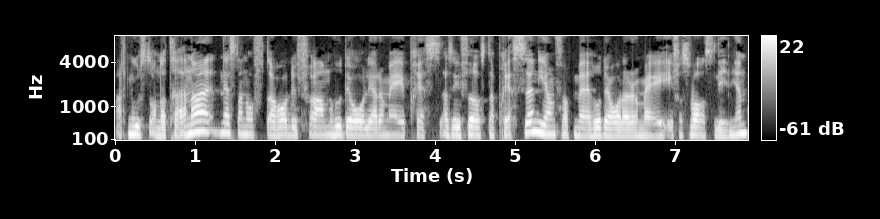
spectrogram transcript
att motståndartränare nästan ofta har lyft fram hur dåliga de är i, press, alltså i första pressen jämfört med hur dåliga de är i försvarslinjen.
